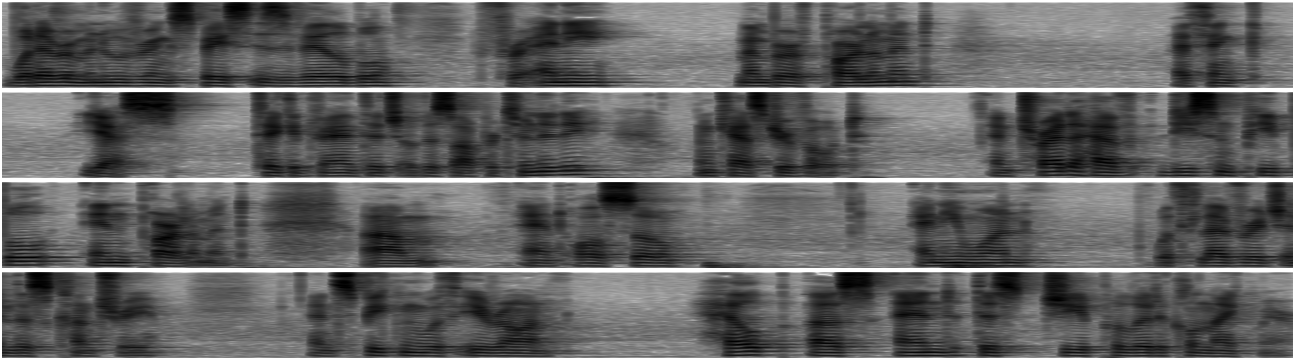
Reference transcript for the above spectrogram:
whatever maneuvering space is available for any member of parliament, I think, yes, take advantage of this opportunity and cast your vote. And try to have decent people in parliament. Um, and also, anyone with leverage in this country. And speaking with Iran, help us end this geopolitical nightmare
